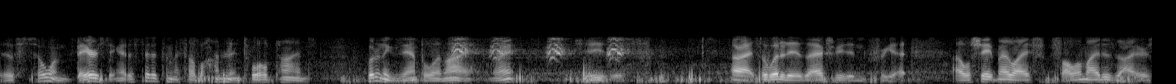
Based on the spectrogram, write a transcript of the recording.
it was so embarrassing. I just said it to myself 112 times. What an example am I, right? Jesus. All right, so what it is, I actually didn't forget. I will shape my life, follow my desires.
